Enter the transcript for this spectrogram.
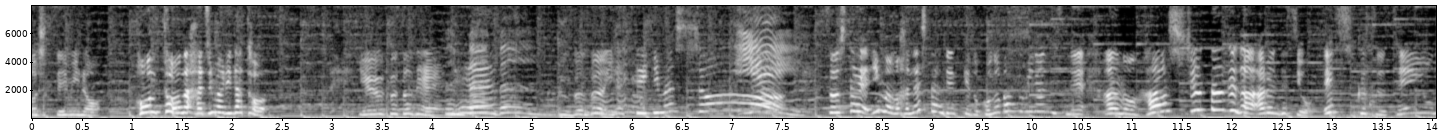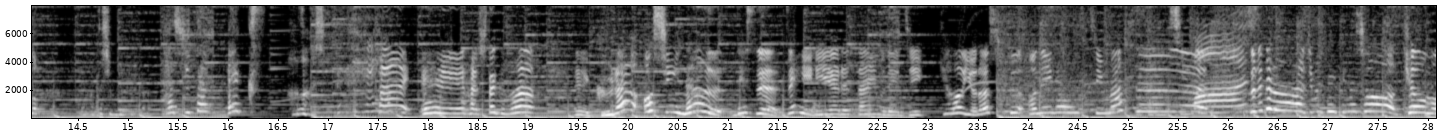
押してみの本当の始まりだということでブンブンブン。ねブンブンブンやっていきましょう。イエーイそして今も話したんですけどこの番組なんですね。あのハッシュタグがあるんですよ。X 専用の。私も出てるかなハッシュタグ X はい、えー、ハッシュタグは、えー、グラ推しナウです。ぜひリアルタイムで実況よろしくお願いします。します。それでは始めていきましょう。今日も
